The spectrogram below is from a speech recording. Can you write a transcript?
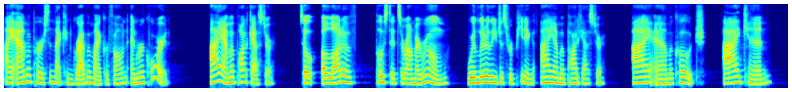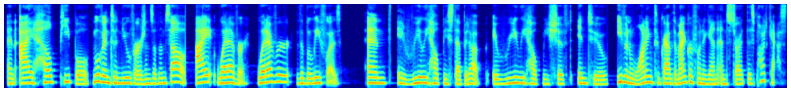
I am a person that can grab a microphone and record. I am a podcaster. So, a lot of post its around my room were literally just repeating, I am a podcaster. I am a coach. I can and I help people move into new versions of themselves. I, whatever, whatever the belief was. And it really helped me step it up. It really helped me shift into even wanting to grab the microphone again and start this podcast.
